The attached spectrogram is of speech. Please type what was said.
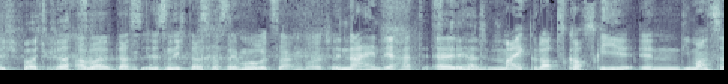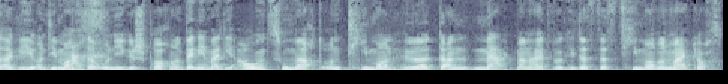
ich wollte gerade Aber das ist nicht das, was der Moritz sagen wollte. Nein, der hat, äh, der er hat. Mike Glotzkowski in die Monster AG und die Monster Uni gesprochen. Und wenn ihr mal die Augen zumacht und Timon hört, dann merkt man halt wirklich, dass das Timon und Mike Glotz-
